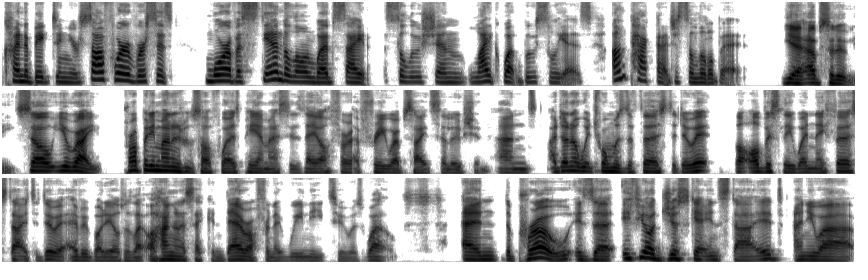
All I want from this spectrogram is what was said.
kind of baked in your software versus more of a standalone website solution like what Boostly is? Unpack that just a little bit. Yeah, absolutely. So you're right property management softwares, PMSs, they offer a free website solution. And I don't know which one was the first to do it, but obviously when they first started to do it, everybody else was like, oh, hang on a second, they're offering it. We need to as well. And the pro is that if you're just getting started and you are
